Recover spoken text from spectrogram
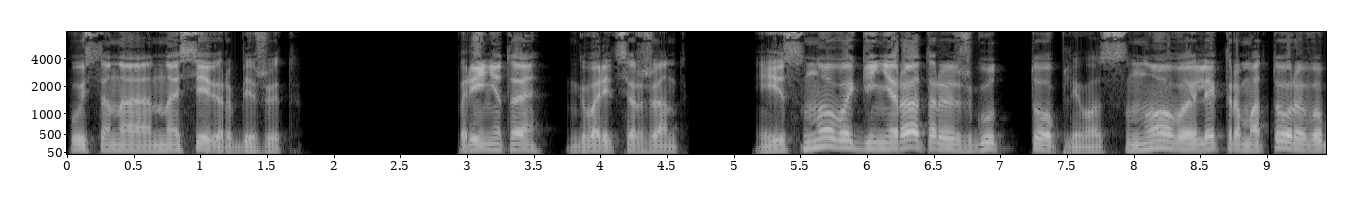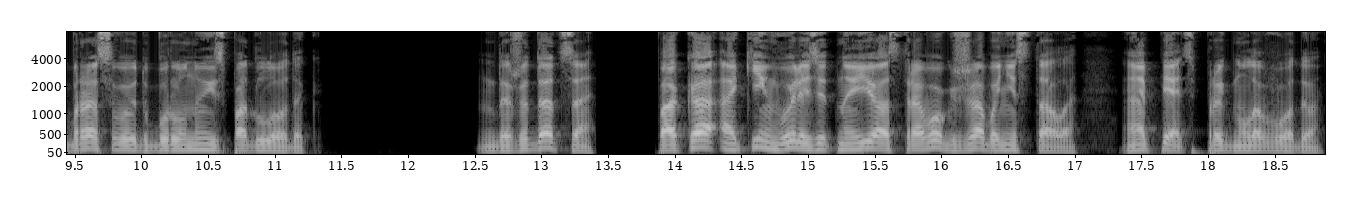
Пусть она на север бежит. Принято, говорит сержант. И снова генераторы жгут топливо, снова электромоторы выбрасывают буруны из-под лодок. Дожидаться Пока Аким вылезет на ее островок, жаба не стала. Опять прыгнула в воду.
